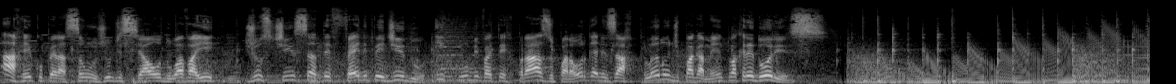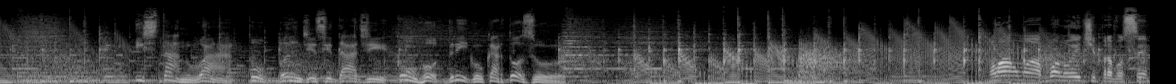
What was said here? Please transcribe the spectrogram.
A recuperação judicial do Havaí. Justiça defere pedido e clube vai ter prazo para organizar plano de pagamento a credores. Está no ar o Band Cidade com Rodrigo Cardoso. Olá, uma boa noite para você.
